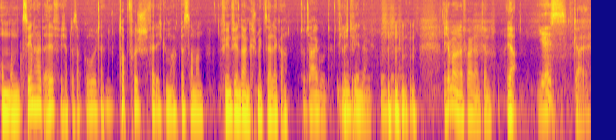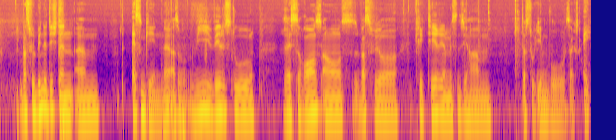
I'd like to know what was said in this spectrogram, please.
um, um 10, halb elf, ich habe das abgeholt, topfrisch fertig gemacht, bester Mann. Vielen, vielen Dank, schmeckt sehr lecker. Total gut. Vielen, Richtig. vielen Dank. Vielen, vielen Dank. Ich habe mal eine Frage an Tim. Ja, yes! geil. Was verbindet dich denn ähm, Essen gehen? Ne? Also wie wählst du Restaurants aus? Was für Kriterien müssen sie haben, dass du irgendwo sagst, ey,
